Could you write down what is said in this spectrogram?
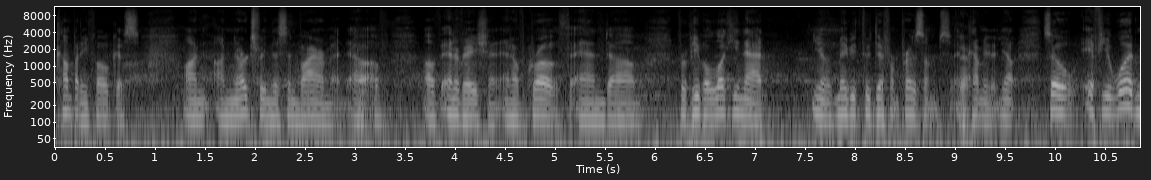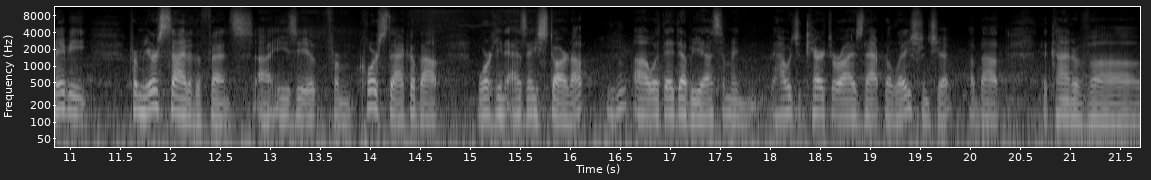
company focus on, on nurturing this environment uh, of, of innovation and of growth, and um, for people looking at, you know, maybe through different prisms and Yeah. coming, to, you know. So if you would, maybe from your side of the fence, uh, EZ from CoreStack about working as a startup uh, with AWS. I mean, how would you characterize that relationship about the kind of uh,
